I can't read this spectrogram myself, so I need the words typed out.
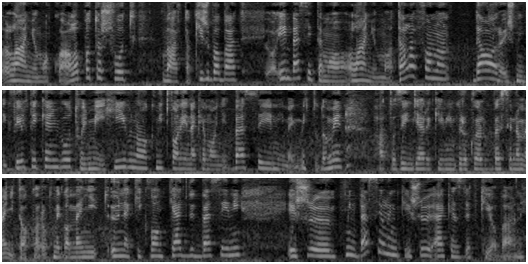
lányom akkor állapotos volt, várta a kisbabát. Én beszéltem a lányommal a telefonon, de arra is mindig féltékeny volt, hogy mi hívnak, mit van én nekem annyit beszélni, meg mit tudom én. Hát az én gyerekeim, én bírok velük beszélni, amennyit akarok, meg amennyit őnekik van kedvük beszélni, és ö, mink beszélünk, és ő elkezdett kiabálni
